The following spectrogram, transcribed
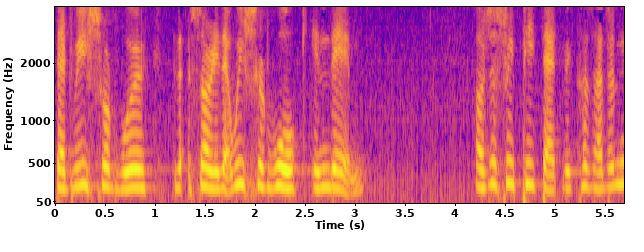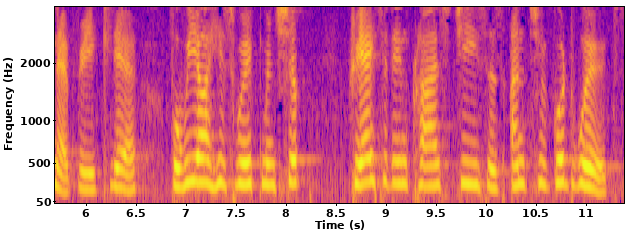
that we should work, sorry, that we should walk in them. I'll just repeat that because I didn't have very clear. For we are his workmanship, created in Christ Jesus unto good works,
